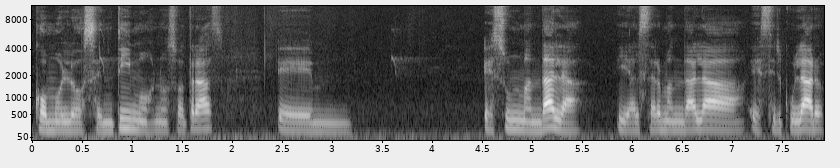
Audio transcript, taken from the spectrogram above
como lo sentimos nosotras, em, es un mandala y al ser mandala es circular.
